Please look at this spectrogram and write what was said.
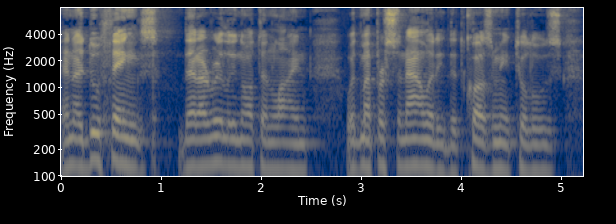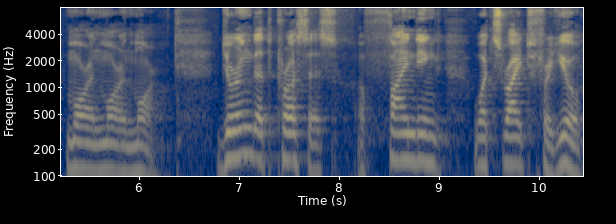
and I do things that are really not in line with my personality that cause me to lose more and more and more. During that process of finding what's right for you,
